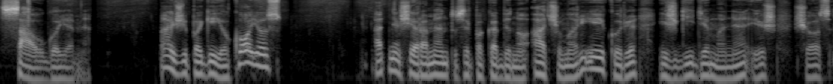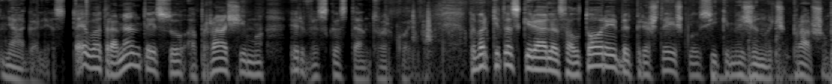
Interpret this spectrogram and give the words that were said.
saugojami. Pavyzdžiui, pagyjo kojos, atnešė ramentus ir pakabino. Ačiū Marijai, kuri išgydė mane iš šios negalės. Tai va ramentai su aprašymu ir viskas ten tvarkoja. Dabar kitas skirelės altoriai, bet prieš tai išklausykime žinučių. Prašom.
